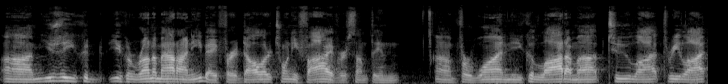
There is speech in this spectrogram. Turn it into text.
Um, usually, you could you could run them out on eBay for a dollar twenty five or something um, for one. You could lot them up, two lot, three lot.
